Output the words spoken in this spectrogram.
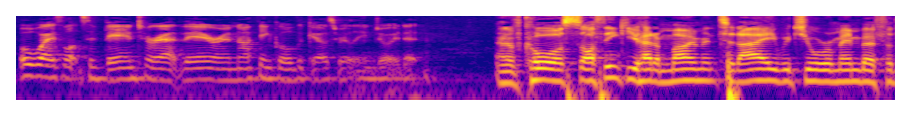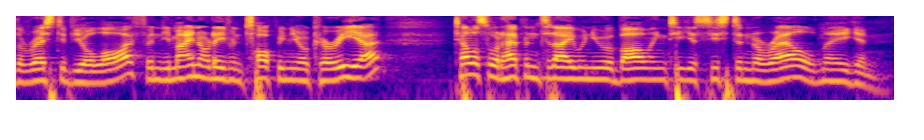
always lots of banter out there, and I think all the girls really enjoyed it. And of course, I think you had a moment today which you'll remember for the rest of your life, and you may not even top in your career. Tell us what happened today when you were bowling to your sister Narelle, Megan.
